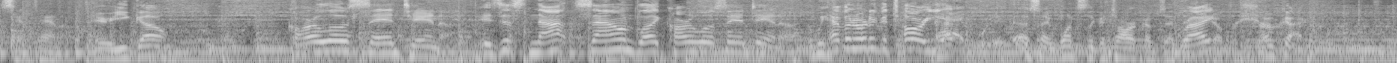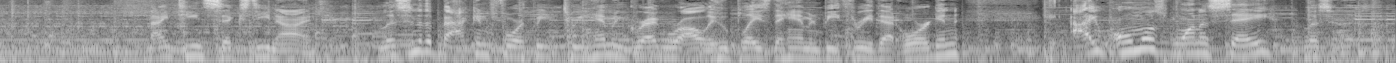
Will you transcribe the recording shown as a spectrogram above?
Santana. There you go. Carlos Santana. Does this not sound like Carlos Santana? We haven't heard a guitar yet, I say once the guitar comes in, right? you know for sure. Okay. 1969. Listen to the back and forth between him and Gregg Rolie, who plays the Hammond B3, that organ. I almost want to say, listen to this.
